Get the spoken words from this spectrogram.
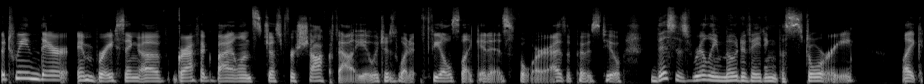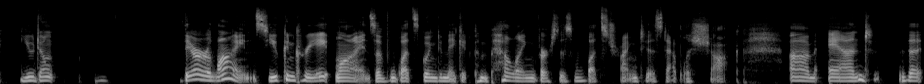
between their embracing of graphic violence just for shock value, which is what it feels like it is for, as opposed to this is really motivating the story. Like, you don't, there are lines. You can create lines of what's going to make it compelling versus what's trying to establish shock. Um, and the,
